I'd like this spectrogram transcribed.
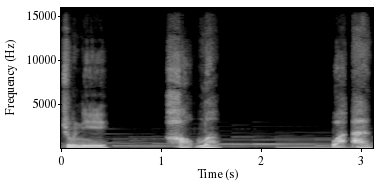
祝你好梦，晚安。《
